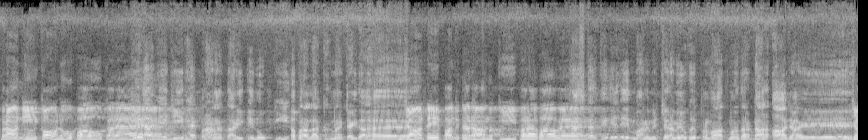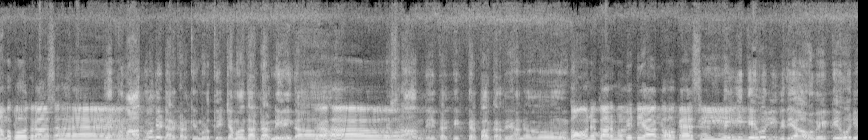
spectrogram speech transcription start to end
ਪ੍ਰਾਨੀ ਕੌਣ ਉਪਾਉ ਜਿਹੜਾ ਕਰੈ ਇਹ ਜੀਵ ਹੈ ਪ੍ਰਾਣਾ ਧਾਰੀ ਇਹਨੂੰ ਕੀ ਉਪਰਾਲਾ ਕਰਨਾ ਚਾਹੀਦਾ ਹੈ? ਜਾਂ ਤੇ ਭਗਤ ਰਾਮ ਕੀ ਪਰਵਾਵੈ? ਇਸ ਕਰਕੇ ਇਹਦੇ ਮਨ ਵਿੱਚ ਰਮੇ ਹੋਏ ਪ੍ਰਮਾਤਮਾ ਦਾ ਡਰ ਆ ਜਾਏ। ਜਮ ਕੋ ਤਰਾਸ ਤੇ ਹਰੈ ਪ੍ਰਮਾਤਮਾ ਦੇ ਡਰ ਕਰਕੇ ਮੁੜ ਕੇ ਜਮਾਂ ਦਾ ਡਰ ਨਹੀਂ ਰਹਿੰਦਾ। ਰਹਾਉ ਵਿਸਰਾਮ ਦੇ ਕਰਕੇ ਕਿਰਪਾ ਕਰਦੇ ਹਨ। ਕੌਣ ਕਰਮ ਵਿਦਿਆ ਕਹੋ ਕੈਸੀ? ਕਹਿੰਦੀ ਕਿਹੋ ਜੀ ਵਿਦਿਆ ਹੋਵੇ ਕਿਹੋ ਜੇ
